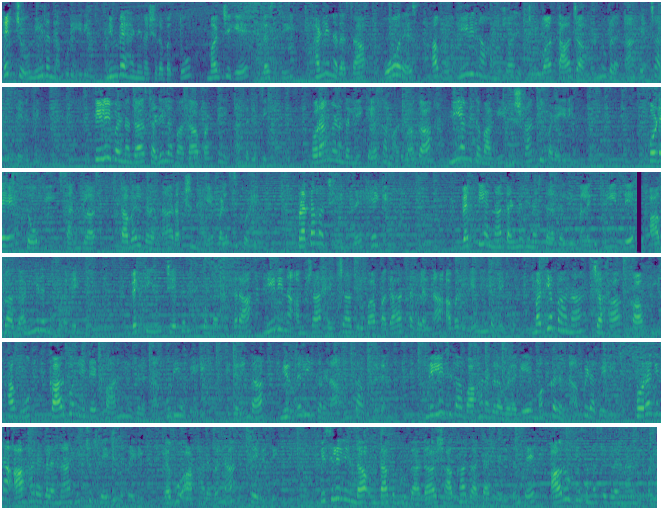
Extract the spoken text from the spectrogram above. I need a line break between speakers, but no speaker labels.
ಹೆಚ್ಚು ನೀರನ್ನ ಕುಡಿಯಿರಿ. ನಿಂಬೆಹಣ್ಣಿನ ಶರಬತ್ತು, ಮಜ್ಜಿಗೆ, ಲಸ್ಸಿ, ಹಣ್ಣಿನ ರಸ ಓಆರ್ಎಸ್ ಹಾಗೂ ನೀರಿನ ಅಂಶ ಹೆಚ್ಚಿರುವ ತಾಜಾ ಹಣ್ಣುಗಳನ್ನ ಹೆಚ್ಚಾಗಿ ಸೇವಿಸಿ. ತಿಳಿ ಬಣ್ಣದ ಸಡಿಲವಾದ ಬಟ್ಟೆಯನ್ನ ಧರಿಸಿ. ಹೊರಾಂಗಣದಲ್ಲಿ ಕೆಲಸ ಮಾಡುವಾಗ ನಿಯಮಿತವಾಗಿ ವಿಶ್ರಾಂತಿ ಪಡೆಯಿರಿ. ಕೊಡೆ, ಟೋಪಿ, ಸನ್ಗ್ಲಾಸ್ ಟವೆಲ್ಗಳನ್ನ ರಕ್ಷಣೆಗೆ ಬಳಸಿಕೊಳ್ಳಿ. ಪ್ರಥಮ ಚಿಕಿತ್ಸೆ ಹೇಗೆ? ವ್ಯಕ್ತಿಯನ್ನ ತಣ್ಣಗಿನ ಸ್ಥಳದಲ್ಲಿ ಮಲಗಿಸಿ ದೇಹ ಆಗಾಗ ನೀರನ್ನು ಕೊಡಬೇಕು. ವ್ಯಕ್ತಿಯು ಚೇತರಿಸಿಕೊಂಡ ನಂತರ ನೀರಿನ ಅಂಶ ಹೆಚ್ಚಾಗಿರುವ ಪದಾರ್ಥಗಳನ್ನ ಅವರಿಗೆ ನೀಡಬೇಕು. ಮದ್ಯಪಾನ, ಚಹಾ, ಕಾಫಿ ಹಾಗೂ ಕಾರ್ಬೋನೇಟೆಡ್ ಪಾನೀಯಗಳನ್ನು ಕುಡಿಯಬೇಡಿ. ಇದರಿಂದ ನಿರ್ಜಲೀಕರಣ ಉಂಟಾಗುತ್ತದೆ. ನಿಲ್ಲಿಸಿದ ವಾಹನಗಳ ಒಳಗೆ ಮಕ್ಕಳನ್ನ ಬಿಡಬೇಡಿ. ಹೊರಗಿನ ಆಹಾರಗಳನ್ನ ಹೆಚ್ಚು ಸೇವಿಸಬೇಡಿ. ಲಘು ಆಹಾರವನ್ನ ಸೇವಿಸಿ. ಬಿಸಿಲಿನಿಂದ ಉಂಟಾಗಬಹುದಾದ ಶಾಖಾಘಾತ ಸೇರಿದಂತೆ ಆರೋಗ್ಯ ಸಮಸ್ಯೆಗಳನ್ನ ನಿರ್ವಹಿಸಿ.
